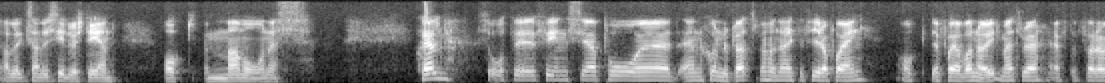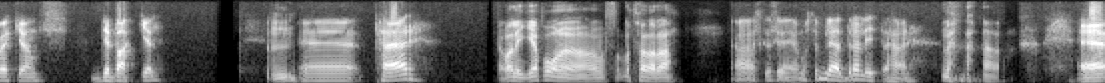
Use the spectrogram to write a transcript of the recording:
Alexander Silversten och Mamones. Själv så återfinns jag på en sjunde plats med 194 poäng och det får jag vara nöjd med tror jag efter förra veckans debacle. Mm. Eh, per? Jag var ligga på nu? Jag har fått höra. Ja, jag ska se, jag måste bläddra lite här. eh,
